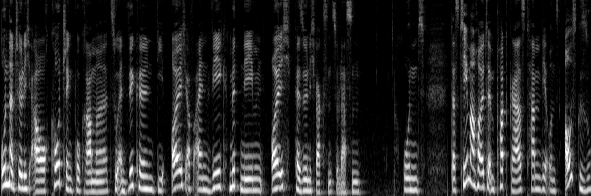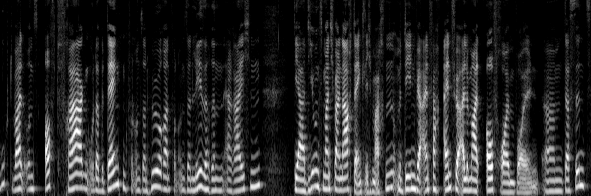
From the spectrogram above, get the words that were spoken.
und natürlich auch Coaching-Programme zu entwickeln, die euch auf einen Weg mitnehmen, euch persönlich wachsen zu lassen. Und das Thema heute im Podcast haben wir uns ausgesucht, weil uns oft Fragen oder Bedenken von unseren Hörern, von unseren Leserinnen erreichen, ja, die uns manchmal nachdenklich machen, mit denen wir einfach ein für alle Mal aufräumen wollen. Ähm, das sind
